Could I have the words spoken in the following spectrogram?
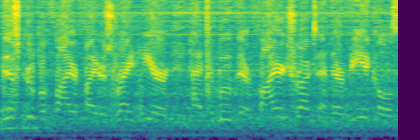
This group of firefighters right here had to move their fire trucks and their vehicles.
